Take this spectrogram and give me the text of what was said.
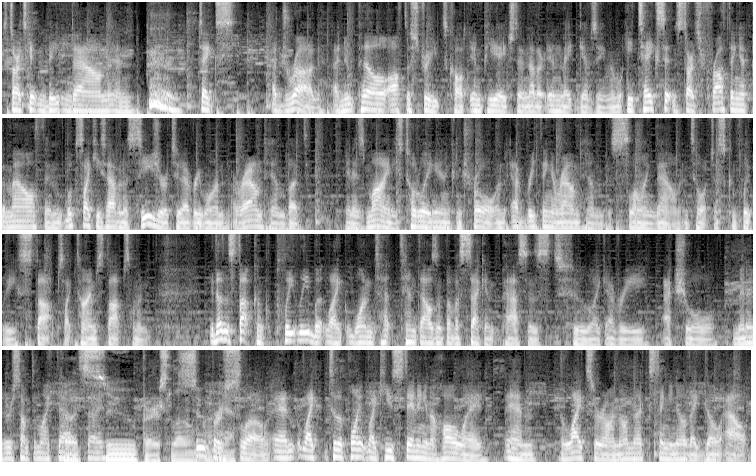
starts getting beaten down and takes a drug, a new pill off the streets called MPH that another inmate gives him. And he takes it and starts frothing at the mouth and looks like he's having a seizure to everyone around him, but in his mind, he's totally in control and everything around him is slowing down until it just completely stops. Like time stops on an. It doesn't stop completely, but like one te- ten thousandth of a second passes to like every actual minute or something like that. So it's say super slow. super Yeah. slow and like to the point like he's standing in a hallway and the lights are on the next thing you know they go out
